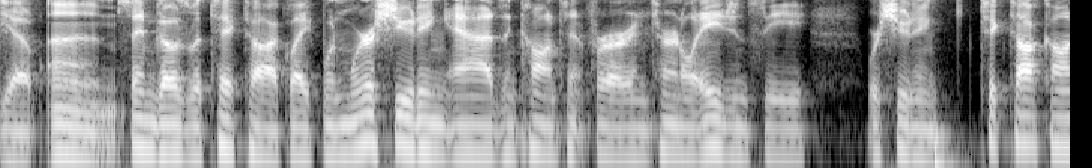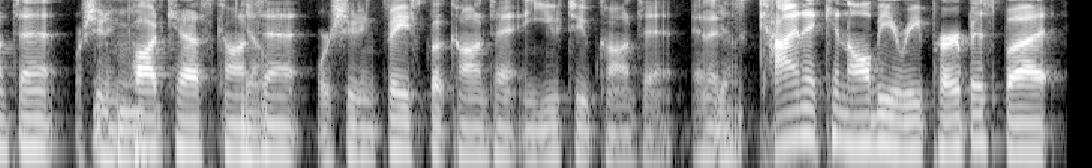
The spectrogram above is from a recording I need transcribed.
Yep. Um, Same goes with TikTok. Like when we're shooting ads and content for our internal agency, we're shooting TikTok content, we're shooting Mm-hmm. podcast content, we're shooting Facebook content and YouTube content. And it's kind of can all be repurposed, but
